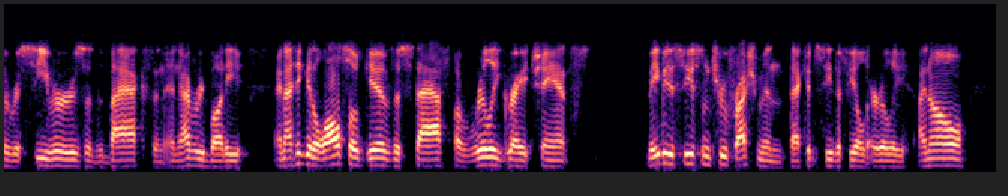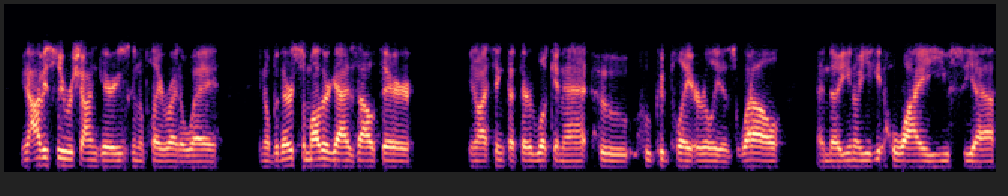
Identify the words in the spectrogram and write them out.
the receivers and the backs and, and everybody. And I think it'll also give the staff a really great chance, maybe to see some true freshmen that could see the field early. I know, you know, obviously Rashan Gary is going to play right away, you know, but there's some other guys out there you know, I think that they're looking at who who could play early as well. And uh, you know, you get Hawaii, UCF,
